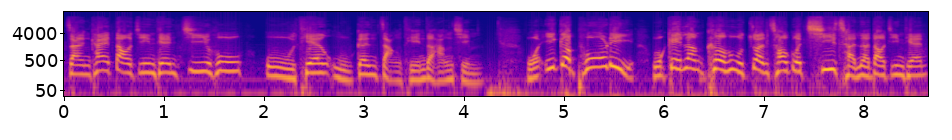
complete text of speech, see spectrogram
展开到今天几乎五天五根涨停的行情，我一个波利我可以让客户赚超过七成了。到今天，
